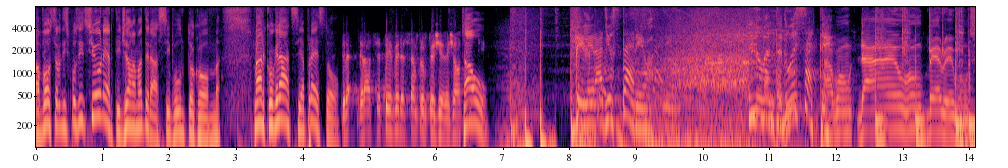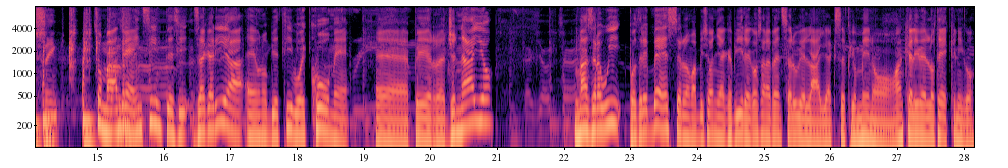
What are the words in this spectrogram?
a vostra disposizione artigianamaterassi.com. Marco, grazie, a presto. Gra- grazie a te Fede, è sempre un piacere. Ciao. Ciao. Teleradio Stereo 927 Insomma, Andrea, in sintesi, Zaccaria è un obiettivo e come eh, per gennaio. Masraoui potrebbe esserlo, ma bisogna capire cosa ne pensa lui e l'Ajax più o meno anche a livello tecnico.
